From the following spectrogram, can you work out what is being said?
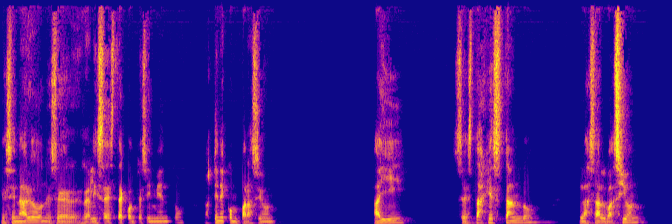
escenario donde se realiza este acontecimiento, no tiene comparación. Allí se está gestando la salvación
